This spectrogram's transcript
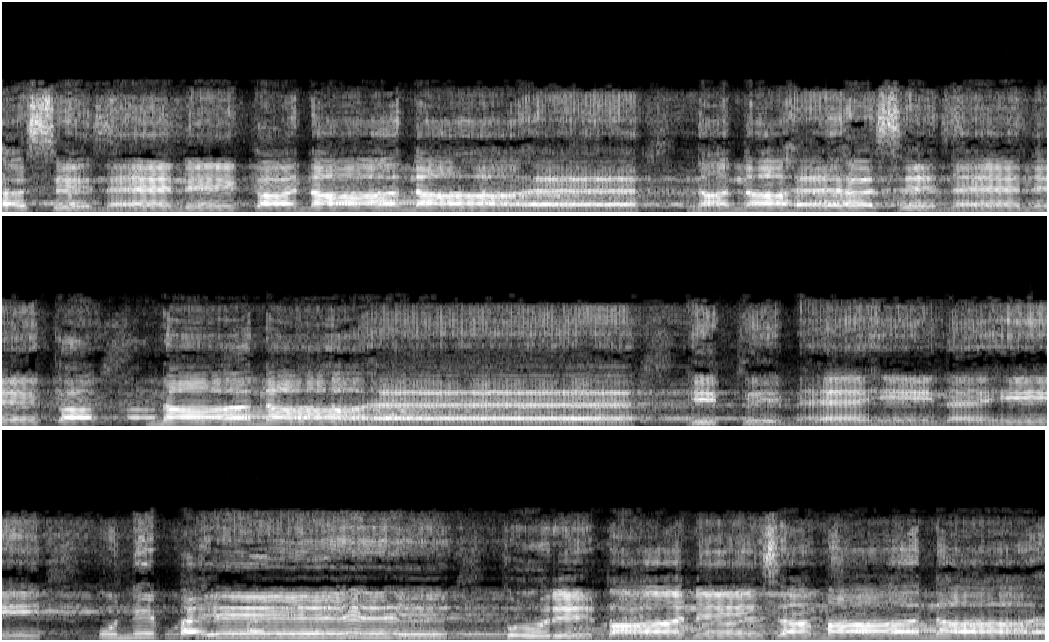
हसनैन का नाना है। नाना है हसनैन का नाना है। एक मैं ही नहीं, उन पर कुर्बान जमाना है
